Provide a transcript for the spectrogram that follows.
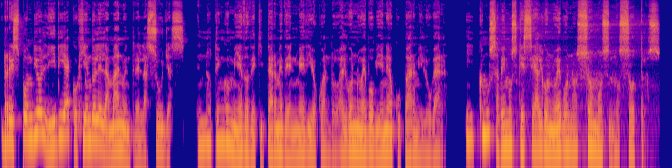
respondió Lidia cogiéndole la mano entre las suyas. No tengo miedo de quitarme de en medio cuando algo nuevo viene a ocupar mi lugar. ¿Y cómo sabemos que ese algo nuevo no somos nosotros?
